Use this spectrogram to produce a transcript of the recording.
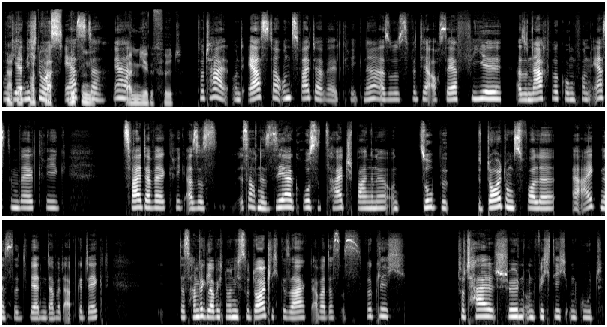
Da und ja, nicht Podcast nur erster, ja. bei mir gefüllt. Total. Und Erster und Zweiter Weltkrieg, ne? Also es wird ja auch sehr viel, also Nachwirkungen von Erstem Weltkrieg, Zweiter Weltkrieg. Also es ist auch eine sehr große Zeitspanne und so be bedeutungsvolle Ereignisse werden damit abgedeckt. Das haben wir, glaube ich, noch nicht so deutlich gesagt, aber das ist wirklich total schön und wichtig und gut.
